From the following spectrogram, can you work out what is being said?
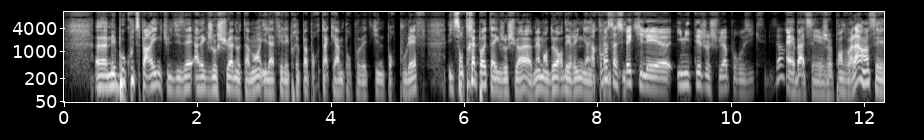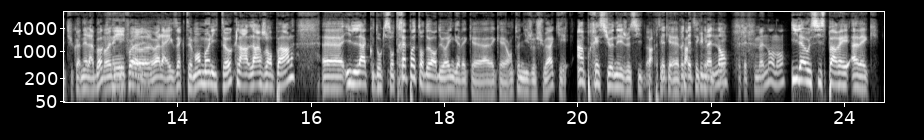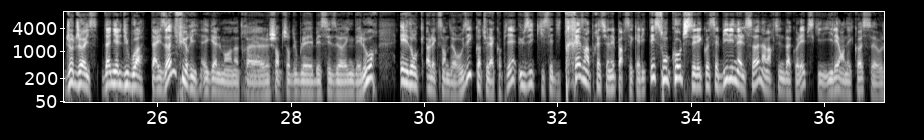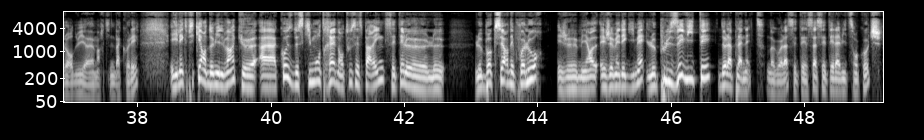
Euh, mais beaucoup de sparring, tu le disais, avec Joshua notamment. Il a fait les prépas pour Takam, pour Povetkin, pour Poulev. Ils sont très potes avec Joshua, euh, même en dehors des rings. hein, Alors comment ça se fait qu'il ait euh, imité Joshua pour Usyk? C'est bizarre. eh ben, c'est, je pense, voilà, hein, c'est, tu connais la boxe. Money mais des fois, talk. euh, voilà, exactement. Money talk, l'ar- l'argent parle. Euh, il l'a, donc ils sont très potes en dehors du ring avec, euh, avec Anthony Joshua. Qui est impressionné, je cite, par ses, Bah, Peut-être par peut-être ses plus qualités. maintenant. Peut-être plus maintenant, non? Il a aussi sparé avec Joe Joyce, Daniel Dubois, Tyson Fury également, notre euh, champion WBC The Ring des lourds, et donc Alexander Usyk, quand tu l'as copié, Usyk qui s'est dit très impressionné par ses qualités. Son coach, c'est l'Écossais Billy Nelson à Martin Bacolé, puisqu'il il est en Écosse euh, aujourd'hui, euh, Martin Bacolé. Et il expliquait en 2020 que à cause de ce qu'il montrait dans tous ses sparring, c'était le, le, le boxeur des poids lourds. Et je, mets, et des guillemets, le plus évité de la planète. Donc voilà, ça, c'était l'avis de son coach.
